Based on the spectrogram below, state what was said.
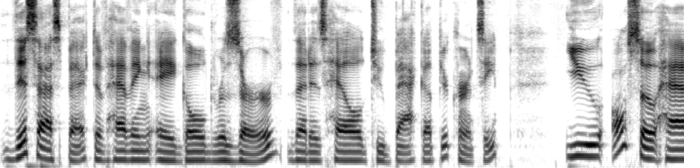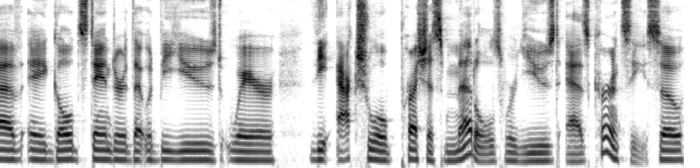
this aspect of having a gold reserve that is held to back up your currency. You also have a gold standard that would be used where the actual precious metals were used as currency. So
